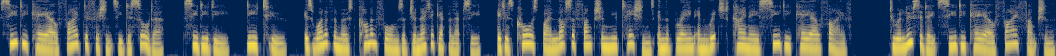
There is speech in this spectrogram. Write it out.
CDKL5 deficiency disorder, CDD, DEE2, is one of the most common forms of genetic epilepsy. It is caused by loss of function mutations in the brain enriched kinase CDKL5. To elucidate CDKL5 function,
